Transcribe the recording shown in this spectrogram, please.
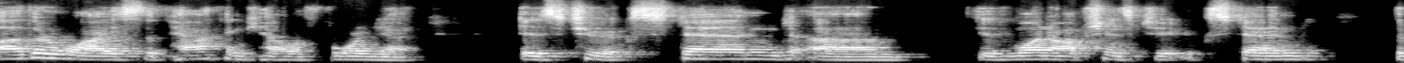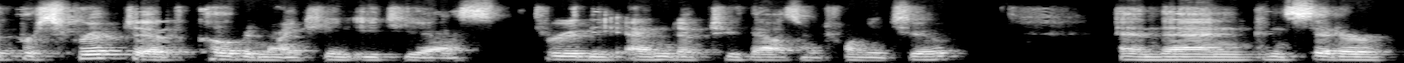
Otherwise, the path in California is to extend, um, is one option is to extend the prescriptive COVID-19 ETS through the end of 2022, and then consider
